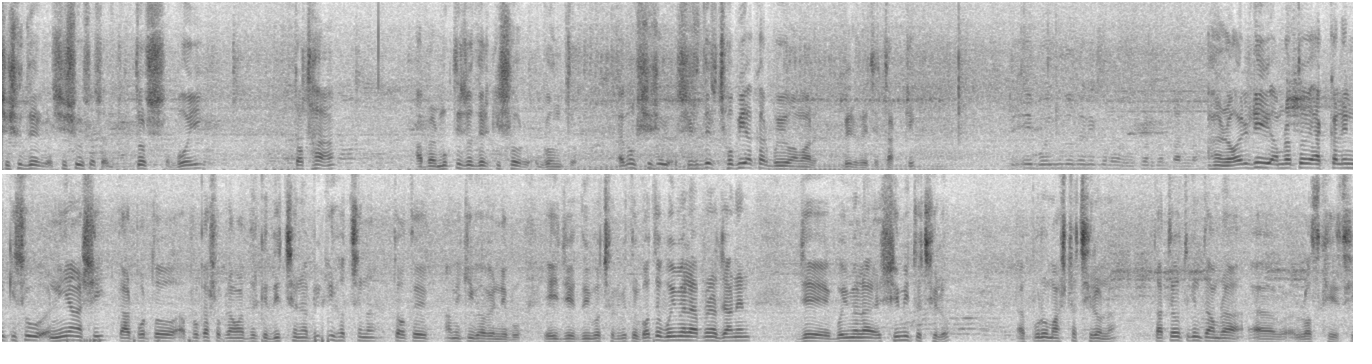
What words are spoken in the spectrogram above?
শিশুদের, শিশু বই তথা আপনার মুক্তিযুদ্ধের কিশোর গ্রন্থ এবং শিশু, শিশুদের ছবি আঁকার বইও আমার বের হয়েছে চারটি। হ্যাঁ রয়্যালটি আমরা তো এককালীন কিছু নিয়ে আসি, তারপর তো প্রকাশকরা আমাদেরকে দিচ্ছে না, বিক্রি হচ্ছে না ততে আমি কীভাবে নেব? এই যে দুই বছরের ভিতরে, গত বইমেলা আপনারা জানেন যে বইমেলা সীমিত ছিল পুরো মাসটা ছিল না, তাতেও তো কিন্তু আমরা লস খেয়েছি।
